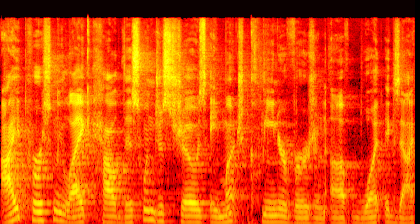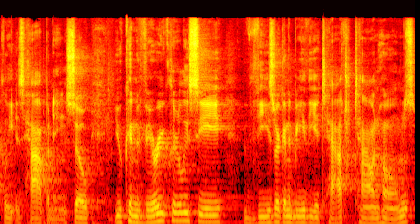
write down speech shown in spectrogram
I personally like how this one just shows a much cleaner version of what exactly is happening. So you can very clearly see these are gonna be the attached townhomes.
